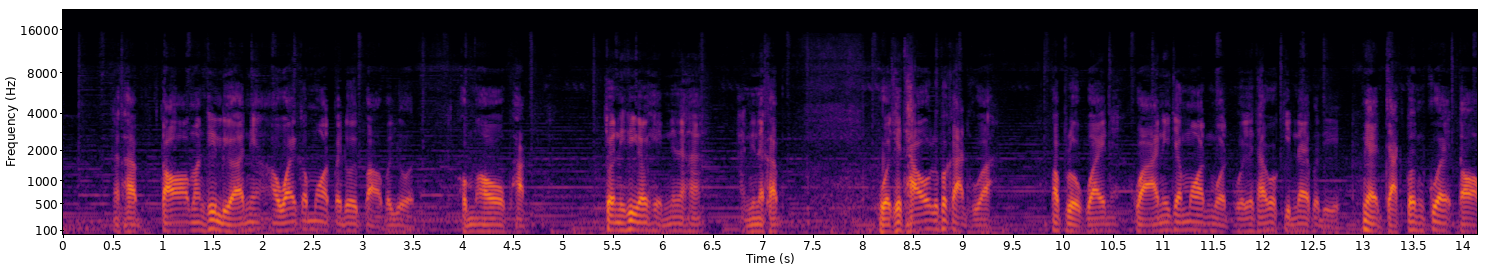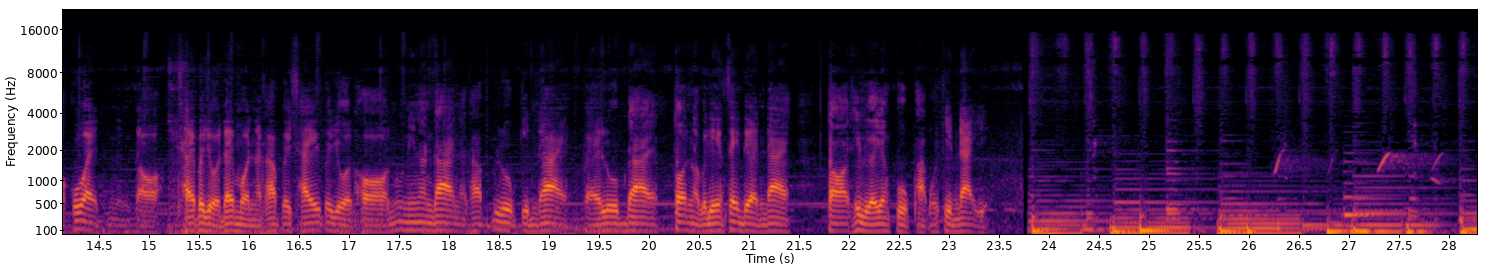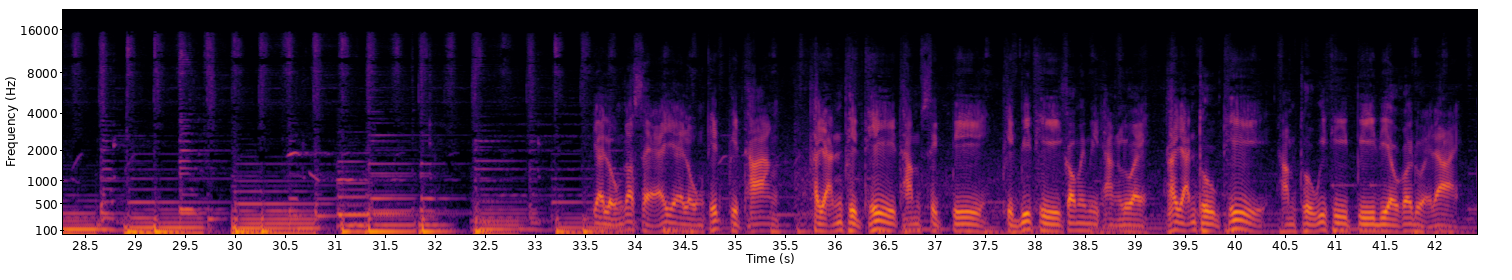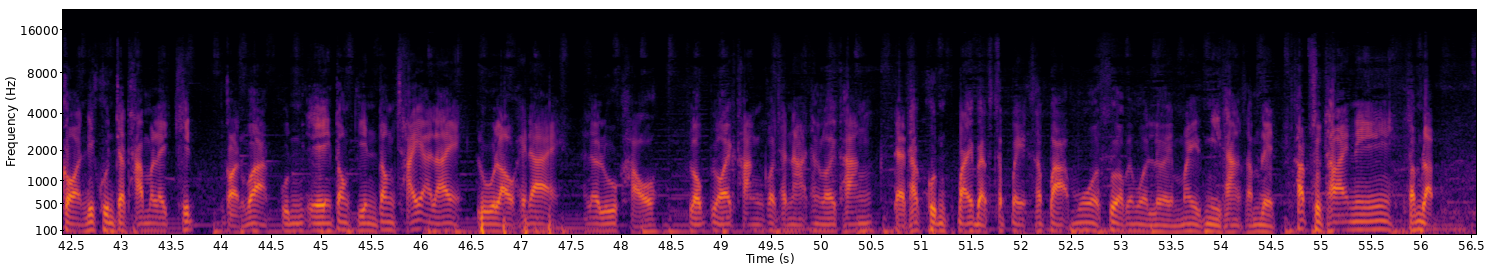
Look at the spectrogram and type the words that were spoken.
นะครับตอมันที่เหลือเนี่ยเอาไว้ก็มอดไปโดยเปล่าประโยชน์ ผมเอาผักตัวนี้ที่เราเห็นเนี่ยนะฮะอันนี้นะครับ หัวไชเท้าหรือผักกาดหัวมาปลูกไว้เนี่ยขวานี่จะมอดหมด หัวไชเท้าก็กินได้พอดีเนี่ยจากต้นกล้วยต่อกล้วยหนึ่งต่อใช้ประโยชน์ได้หมดนะครับ ไปใช้ประโยชน์ห่อนู่นนี่นั่นได้นะครับลูกกินได้แปรรูปได้ ต้นเอาไปเลี้ยงไส้เดือนได้ ต่อที่เหลือยังปลูกผักไว้กินได้อีก อย่าหลงกระแสอย่าหลงทิศผิดทาง ขยันผิดที่ทำสิบปี ผิดวิธีก็ไม่มีทางรวย ขยันถูกที่ทำถูกวิธีปีเดียวก็รวยได้ ก่อนที่คุณจะทำอะไรคิด ก่อนว่าคุณเองต้องกินต้องใช้อะไร รู้เราให้ได้ แล้วรู้เขาลบร้อยครั้งก็ชนะทั้งร้อยครั้ง แต่ถ้าคุณไปแบบสเปะสปะมั่วซั่วไปหมดเลย ไม่มีทางสำเร็จ ครับสุดท้ายนี้สำหรับ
